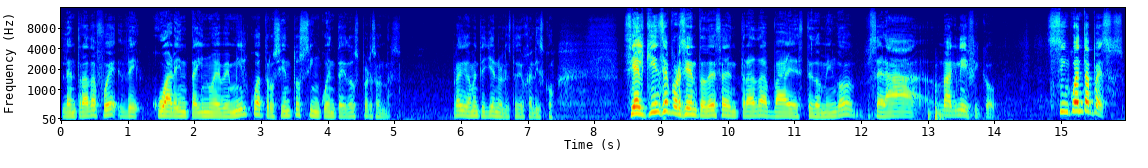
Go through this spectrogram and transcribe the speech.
la entrada fue de 49.452 personas. Prácticamente lleno el Estadio Jalisco. Si el 15% de esa entrada va este domingo, será magnífico. 50 pesos.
